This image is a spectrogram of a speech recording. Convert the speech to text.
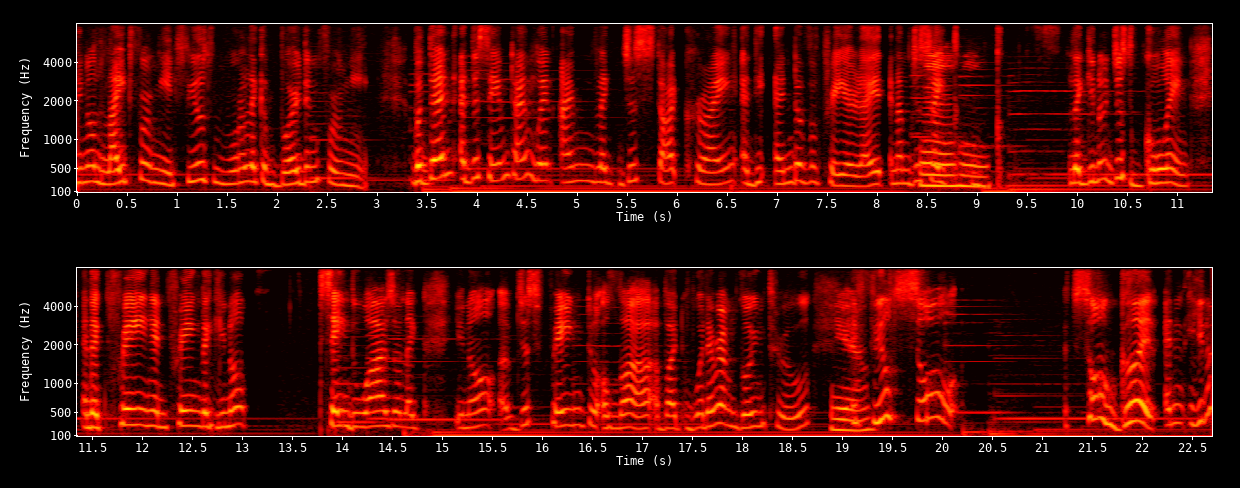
you know light for me it feels more like a burden for me but then at the same time when i'm like just start crying at the end of a prayer right and i'm just like Mhm. g- like you know just going and like praying and praying like you know saying duas or like you know uh, just praying to allah about whatever i'm going through Yeah. it feels so it's so good. And you know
